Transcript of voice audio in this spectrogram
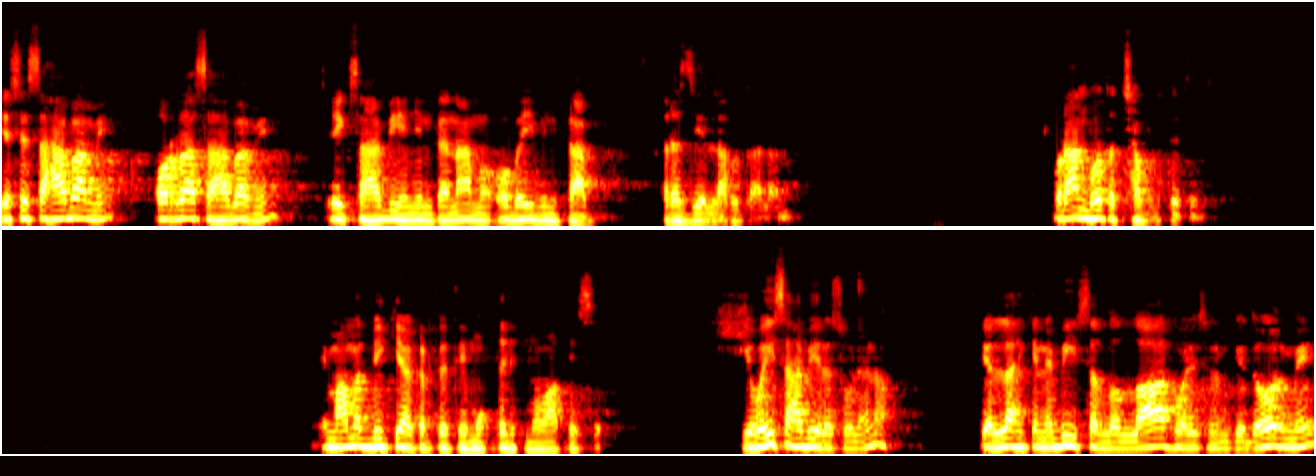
جیسے صحابہ میں قرہ صحابہ میں، ایک صحابی ہیں جن کا نام ہے عبی بن کعب رضی اللہ تعالیٰ عنہ۔ قرآن بہت اچھا پڑھتے تھے۔ امامت بھی کیا کرتے تھے مختلف مواقع سے۔ یہ وہی صحابی رسول ہے نا کہ اللہ کے نبی صلی اللہ علیہ وسلم کے دور میں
